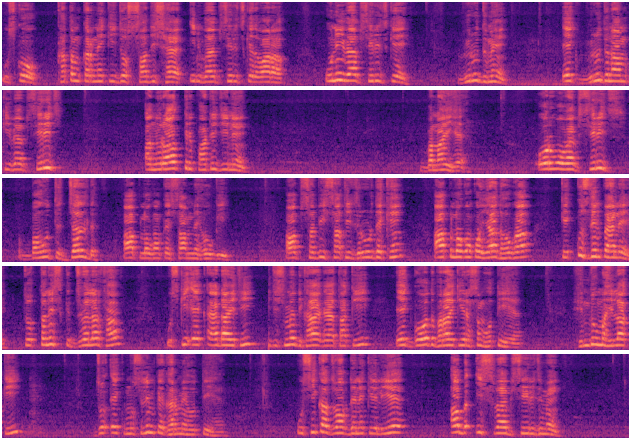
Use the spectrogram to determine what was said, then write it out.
उसको खत्म करने की जो साजिश है इन वेब सीरीज़ के द्वारा, उन्हीं वेब सीरीज़ के विरुद्ध में एक विरुद्ध नाम की वेब सीरीज़ अनुराग त्रिपाठी जी ने बनाई है। और वो वेब सीरीज़ बहुत जल्द आप लोगों के सामने होगी। आप सभी साथी ज़रूर देखें। आप लोगों को याद होगा कि कुछ दिन पहले जो तनिष्क ज्वेलर था, उसकी एक एड आई थी, जिसमें दिखाया गया था कि एक गोद भराई की रस्म होती है। हिंदू महिला की, जो एक मुस्लिम के घर में होती है। उसी का जवाब देने के लिए अब इस वेब सीरीज़ में,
